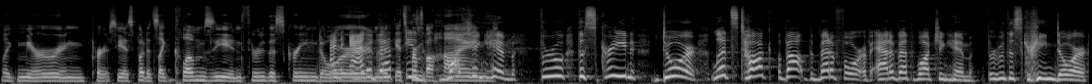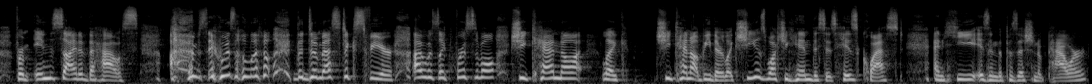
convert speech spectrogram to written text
like mirroring Perseus, but it's like clumsy and through the screen door, And and, Annabeth like it's is from behind. watching him through the screen door. Let's talk about the metaphor of Annabeth watching him through the screen door from inside of the house. it was a little the domestic sphere. I was like, first of all, she cannot like she cannot be there. Like she is watching him. This is his quest, and he is in the position of power.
